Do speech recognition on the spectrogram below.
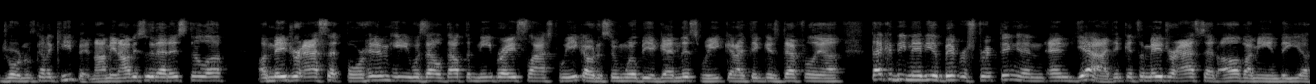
Jordan was going to keep it. And I mean, obviously, that is still a, a major asset for him. He was out without the knee brace last week. I would assume will be again this week. And I think is definitely a, that could be maybe a bit restricting. And, and yeah, I think it's a major asset of, I mean, the, uh,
